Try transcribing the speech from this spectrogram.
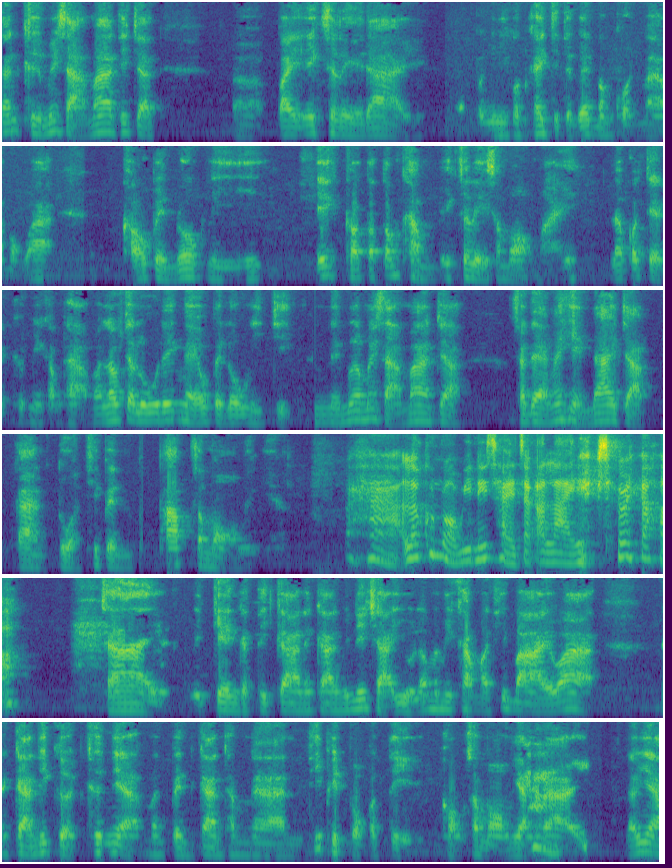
นั่นคือไม่สามารถที่จะไปเอ็กซเรย์ได้มันมีคนไข้จิตเวชบางคนมาบอกว่าเขาเป็นโรคนี้ เอ๊ะเขาต้องทำเอ็กซเรย์สมองไหม แล้วก็เกิดมีคำถามว่าเราจะรู้ได้ไงว่าเป็นโรคนี้จริง ในเมื่อไม่สามารถจะแสดงให้เห็นได้จากการตรวจที่เป็นภาพสมองอย่างเงี้ย ค่ะแล้วคุณหมอวินิจฉัยจากอะไรใช่ไหมคะใช่มีเกณฑ์กติกาในการวินิจฉัยอยู่แล้วมันมีคำอธิบายว่าในการที่เกิดขึ้นเนี่ยมันเป็นการทำงานที่ผิดปกติของสมองอย่างไร แล้วยา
